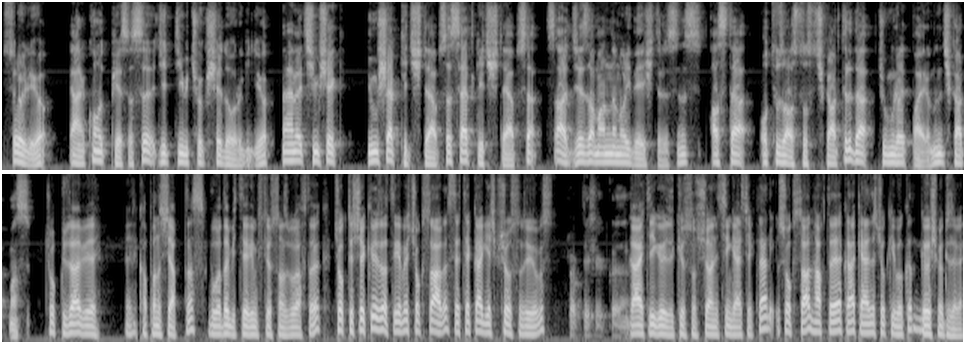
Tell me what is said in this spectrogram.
söylüyor. Yani konut piyasası ciddi bir çöküşe doğru gidiyor. Mehmet Şimşek yumuşak geçişte yapsa, sert geçişte yapsa sadece zamanlamayı değiştirirsiniz. Hasta 30 Ağustos çıkartır da Cumhuriyet Bayramı'nı çıkartmaz. Çok güzel bir e, kapanış yaptınız. Burada bitirelim istiyorsanız bu haftalık. Çok teşekkür ederiz Atilla Bey. Çok sağ olun. Size tekrar geçmiş olsun diyoruz. Çok teşekkür ederim. Gayet iyi gözüküyorsunuz şu an için gerçekten. Çok sağ olun. Haftaya kadar kendinize çok iyi bakın. Görüşmek üzere.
